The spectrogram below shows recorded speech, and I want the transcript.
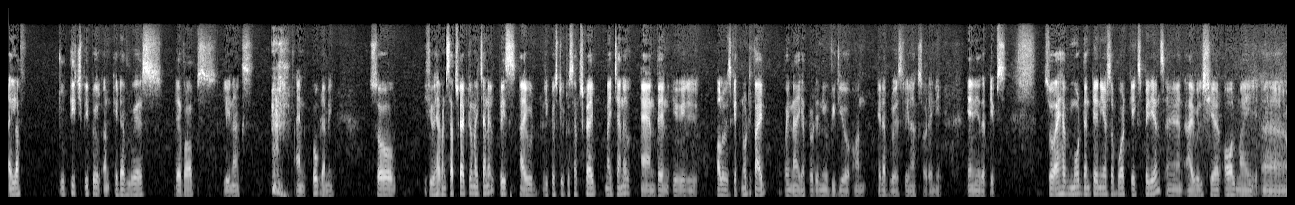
I love to teach people on AWS, DevOps, Linux, and programming. So, if you haven't subscribed to my channel, please, I would request you to subscribe my channel, and then you will always get notified when I upload a new video on AWS, Linux, or any any other tips. So I have more than 10 years of work experience and I will share all my uh,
